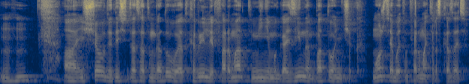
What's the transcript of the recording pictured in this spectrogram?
Угу. А еще в 2020 году вы открыли формат мини-магазина «Батончик». Можете об этом формате рассказать?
